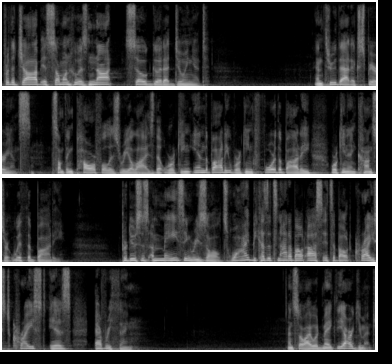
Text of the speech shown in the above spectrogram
for the job is someone who is not so good at doing it. And through that experience, something powerful is realized that working in the body, working for the body, working in concert with the body produces amazing results. Why? Because it's not about us, it's about Christ. Christ is everything. And so I would make the argument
